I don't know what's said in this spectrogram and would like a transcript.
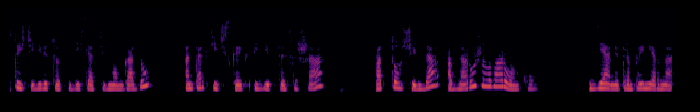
В 1957 году антарктическая экспедиция США под толщей льда обнаружила воронку диаметром примерно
